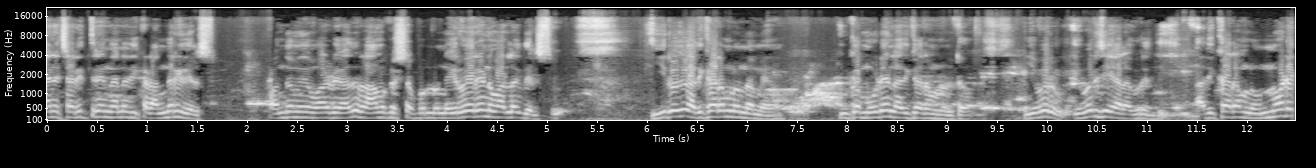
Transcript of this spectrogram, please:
ఆయన చరిత్ర ఏందన్నది ఇక్కడ అందరికీ తెలుసు. పంతొమ్మిది వార్డు కాదు రామకృష్ణపూర్లో ఉన్న ఇరవై రెండు వార్డులకు తెలుసు. ఈ రోజు అధికారంలో ఉన్నాం మేము. ఇంకా మూడేళ్ళు అధికారంలో ఉంటాం. ఎవరు ఎవరు చేయాలి అభివృద్ధి? అధికారంలో ఉన్నోడే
